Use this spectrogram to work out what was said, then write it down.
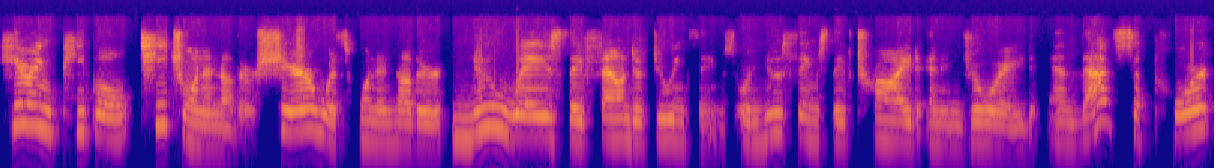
hearing people teach one another, share with one another new ways they've found of doing things or new things they've tried and enjoyed. And that support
